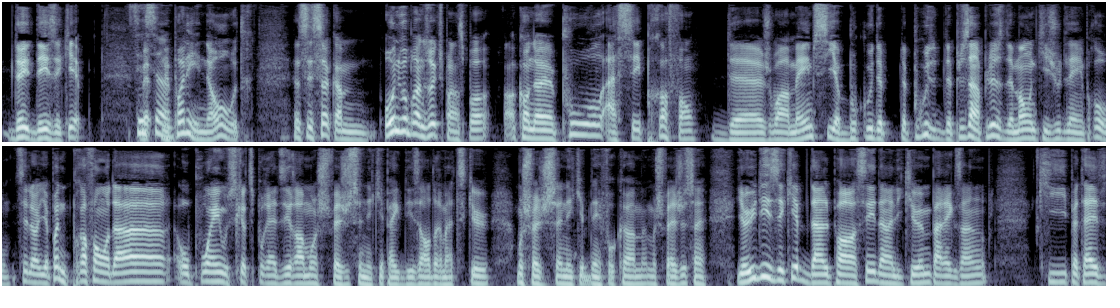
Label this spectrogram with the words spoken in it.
des, des équipes. C'est ça. mais pas les nôtres. C'est ça, comme au Nouveau-Brunswick, je pense pas qu'on a un pool assez profond de joueurs, même s'il y a beaucoup de, de, beaucoup- de plus en plus de monde qui joue de l'impro. Tu sais, là, il y a pas une profondeur au point où ce que tu pourrais dire, ah, moi, je fais juste une équipe avec des arts dramatiqueux. Moi, je fais juste une équipe d'infocom. Moi, je fais juste un. Il y a eu des équipes dans le passé, dans l'ICUM, par exemple, qui peut-être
